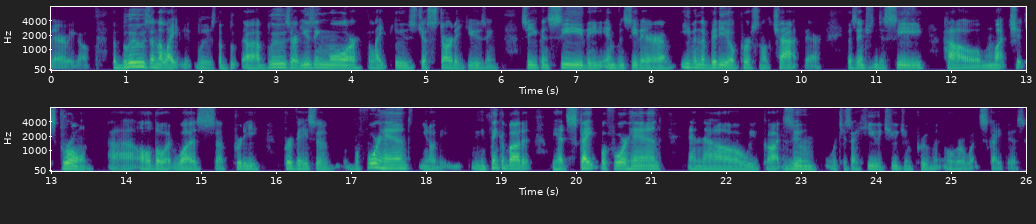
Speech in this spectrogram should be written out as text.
there we go. The blues and the light blues. The uh, blues are using more, the light blues just started using. So you can see the infancy there even the video personal chat there. It was interesting to see how much it's grown, uh, although it was uh, pretty pervasive beforehand. You know, the, we can think about it. We had Skype beforehand. And now we've got Zoom, which is a huge, huge improvement over what Skype is.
